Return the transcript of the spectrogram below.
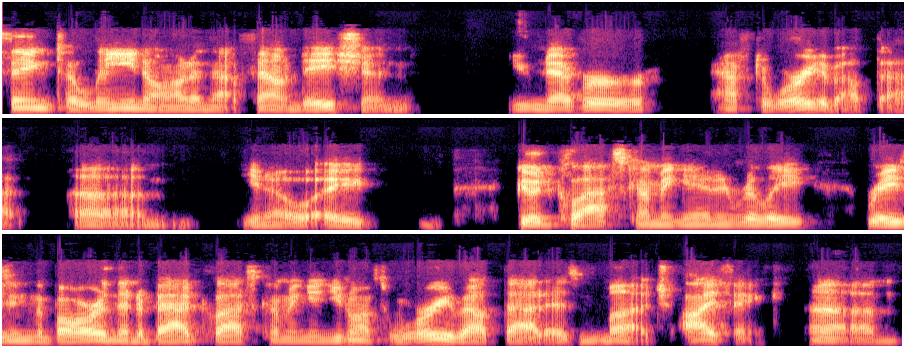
thing to lean on and that foundation you never have to worry about that. Um, you know, a good class coming in and really raising the bar, and then a bad class coming in, you don't have to worry about that as much. I think um,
